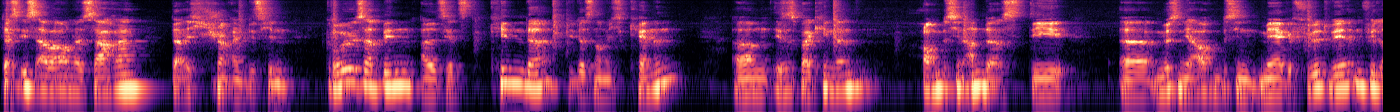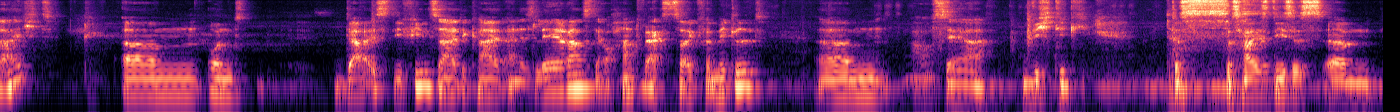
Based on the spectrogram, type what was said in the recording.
Das ist aber auch eine Sache, da ich schon ein bisschen größer bin als jetzt Kinder, die das noch nicht kennen, ähm, ist es bei Kindern auch ein bisschen anders. Die äh, müssen ja auch ein bisschen mehr geführt werden vielleicht ähm, und da ist die Vielseitigkeit eines Lehrers, der auch Handwerkszeug vermittelt, ähm, auch sehr wichtig. Das, das heißt, dieses, ähm,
